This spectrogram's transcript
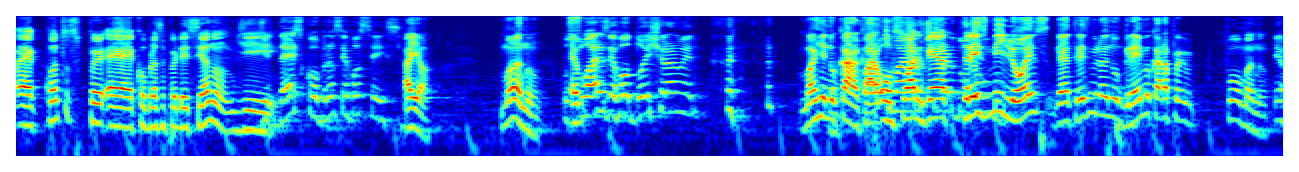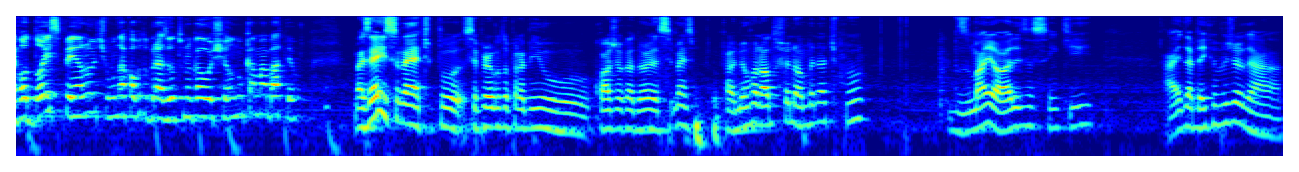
É, quantos per, é, cobrança perdeu esse ano? De De. 10 cobranças, errou 6. Aí, ó. Mano. O é- Soares errou 2 tiraram ele. imagina o cara, cara. O Soares ganha artilheiro do 3 mundo. milhões. Ganha 3 milhões no Grêmio, o cara. per- Pô, mano. Errou dois pênaltis, um na Copa do Brasil, outro no Gauchão, nunca mais bateu. Mas é isso, né? Tipo, você perguntou pra mim o qual jogador assim, mas pra mim o Ronaldo Fenômeno é tipo dos maiores assim que ainda bem que eu vi jogar.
